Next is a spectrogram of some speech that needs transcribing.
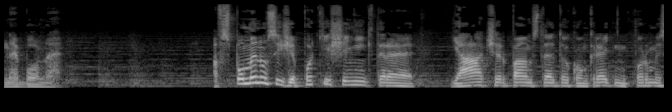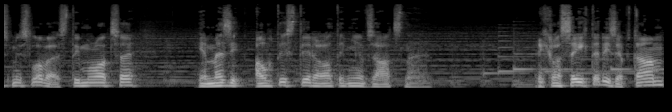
nebo ne. A vzpomenu si, že potěšení, které já čerpám z této konkrétní formy smyslové stimulace, je mezi autisty relativně vzácné. Rychle se jich tedy zeptám,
